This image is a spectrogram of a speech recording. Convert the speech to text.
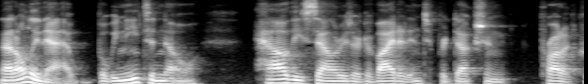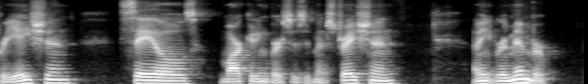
Not only that, but we need to know how these salaries are divided into production, product creation, sales, marketing versus administration. I mean, remember,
